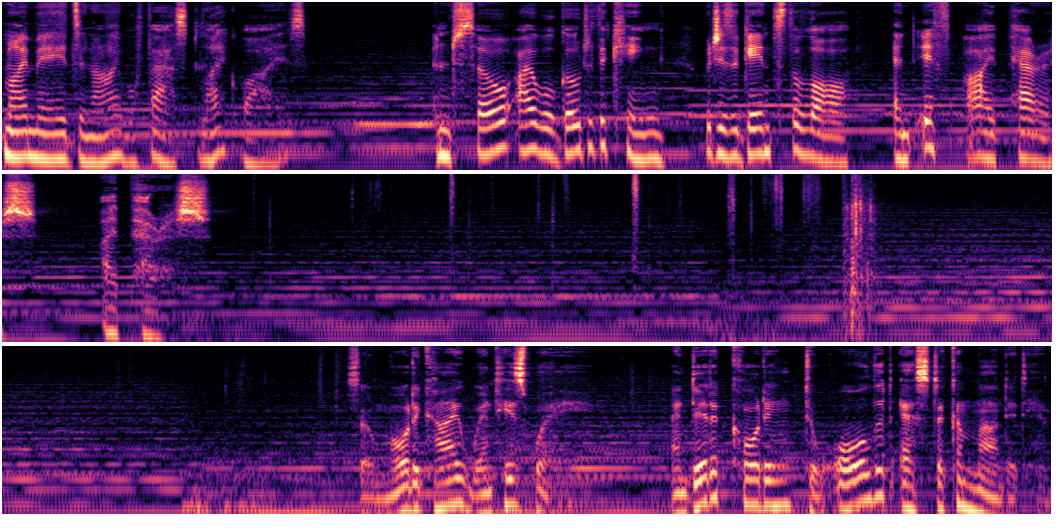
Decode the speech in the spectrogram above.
My maids and I will fast likewise. And so I will go to the king, which is against the law, and if I perish, I perish. So Mordecai went his way, and did according to all that Esther commanded him.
